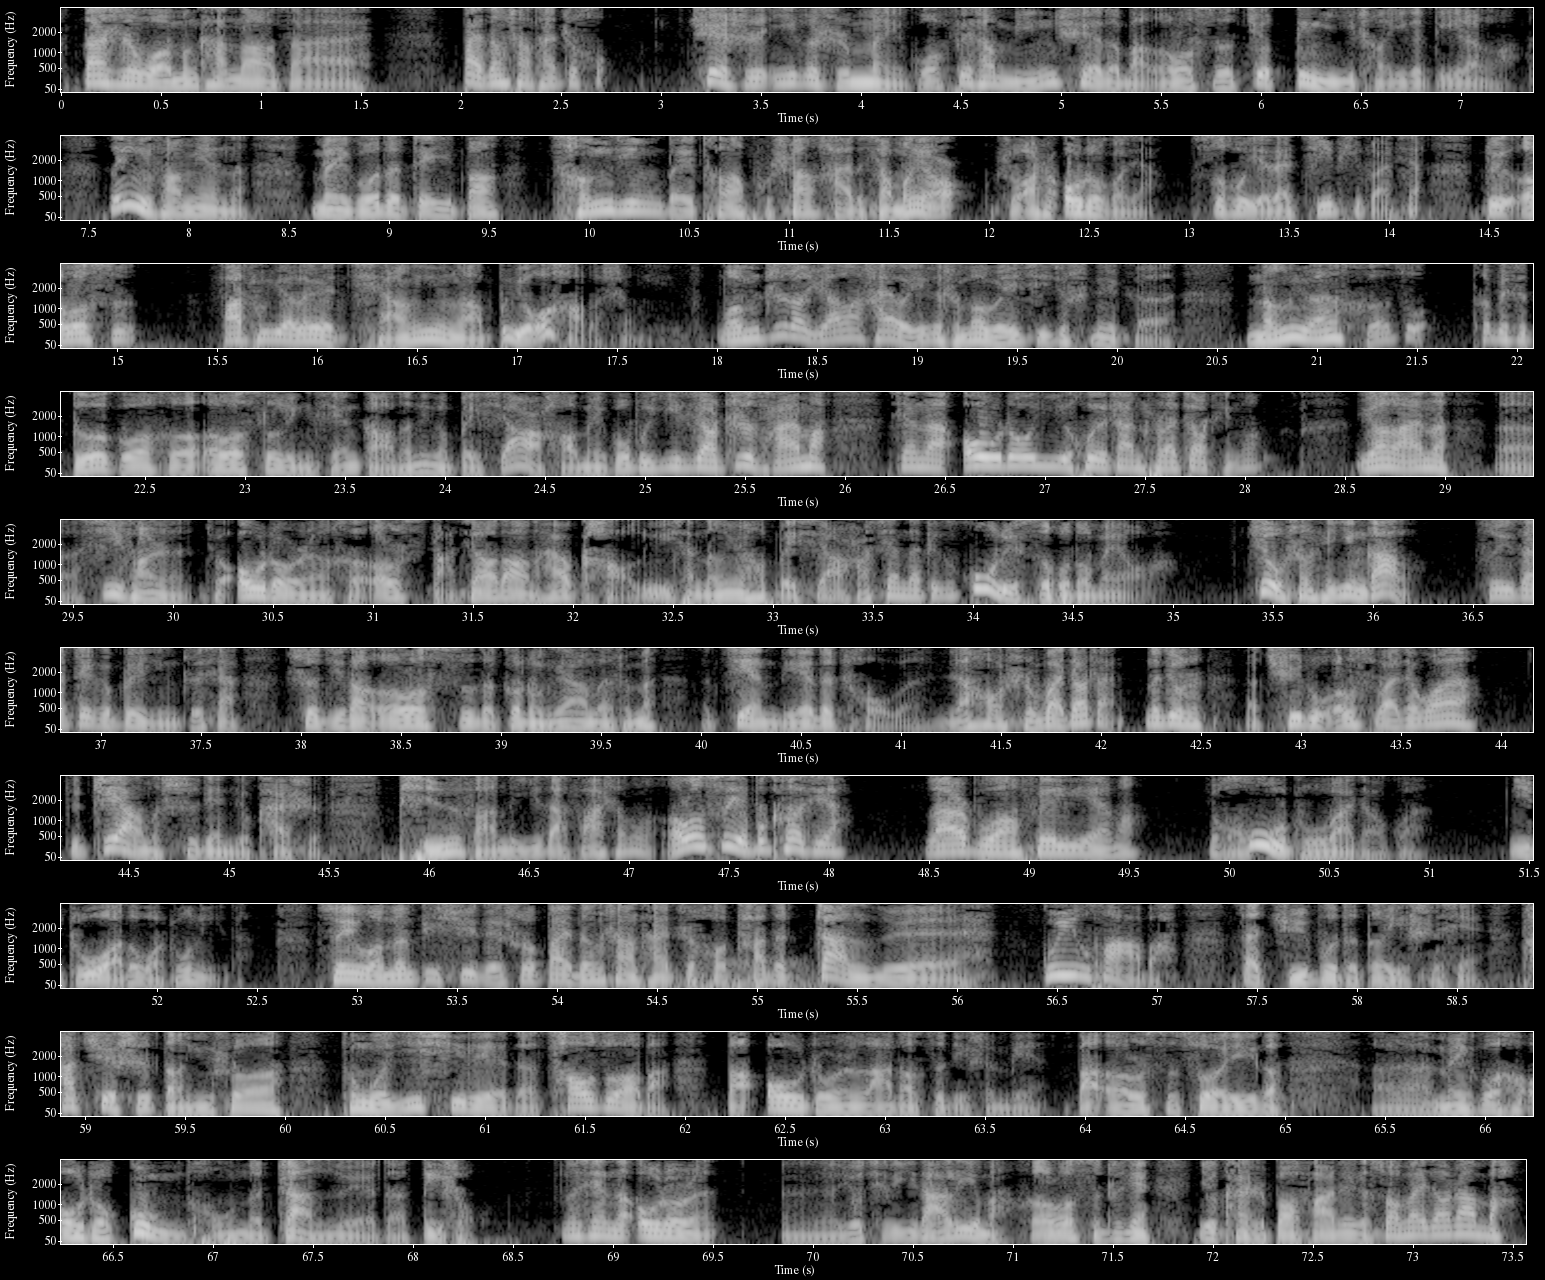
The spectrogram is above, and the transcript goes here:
但是我们看到，在拜登上台之后，确实一个是美国非常明确的把俄罗斯就定义成一个敌人了。另一方面呢，美国的这一帮曾经被特朗普伤害的小盟友，主要是欧洲国家，似乎也在集体转向，对俄罗斯发出越来越强硬啊、不友好的声音。我们知道，原来还有一个什么危机，就是那个能源合作，特别是德国和俄罗斯领衔搞的那个北溪二号，美国不一直要制裁吗？现在欧洲议会站出来叫停了。原来呢，呃，西方人就欧洲人和俄罗斯打交道呢，还要考虑一下能源和北溪二号，现在这个顾虑似乎都没有了，就剩下硬干了。所以在这个背景之下，涉及到俄罗斯的各种各样的什么间谍的丑闻，然后是外交战，那就是驱逐俄罗斯外交官啊，就这样的事件就开始频繁的一再发生了。俄罗斯也不客气啊，来而不往非礼也嘛，就互逐外交官，你逐我的，我逐你的。所以我们必须得说，拜登上台之后，他的战略。规划吧，在局部的得以实现，他确实等于说通过一系列的操作吧，把欧洲人拉到自己身边，把俄罗斯作为一个，呃，美国和欧洲共同的战略的敌手。那现在欧洲人，嗯，尤其是意大利嘛，和俄罗斯之间又开始爆发这个算外交战吧，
